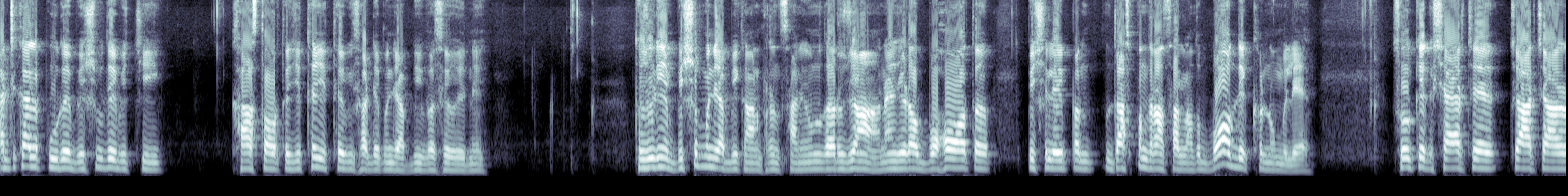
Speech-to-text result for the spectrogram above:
ਅੱਜ ਕੱਲ ਪੂਰੇ ਵਿਸ਼ਵ ਦੇ ਵਿੱਚ ਹੀ ਖਾਸ ਤੌਰ ਤੇ ਜਿੱਥੇ ਜਿੱਥੇ ਵੀ ਸਾਡੇ ਪੰਜਾਬੀ ਵਸੇ ਹੋਏ ਨੇ। ਤੋਂ ਜਿਹੜੀਆਂ ਵਿਸ਼ਵ ਪੰਜਾਬੀ ਕਾਨਫਰੰਸਾਂ ਨੇ, ਉਹਨਾਂ ਦਾ ਰੁਝਾਨ ਹੈ ਜਿਹੜਾ ਉਹ ਬਹੁਤ ਪਿਛਲੇ 10-15 ਸਾਲਾਂ ਤੋਂ ਬਹੁਤ ਦੇਖਣ ਨੂੰ ਮਿਲਿਆ। ਸੋ ਕਿ ਇੱਕ ਸ਼ਹਿਰ 'ਚ 4-4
